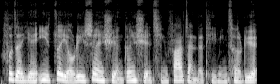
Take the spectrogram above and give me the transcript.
负责研议最有利胜选跟选情发展的提名策略。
